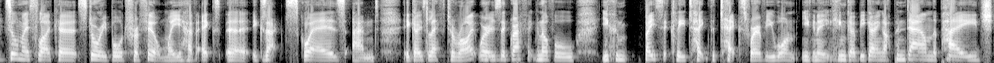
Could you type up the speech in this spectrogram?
it's almost like a storyboard for a film where you have ex, uh, exact squares and it goes left to right whereas a graphic novel you can basically take the text wherever you want. You can you can go be going up and down the page,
